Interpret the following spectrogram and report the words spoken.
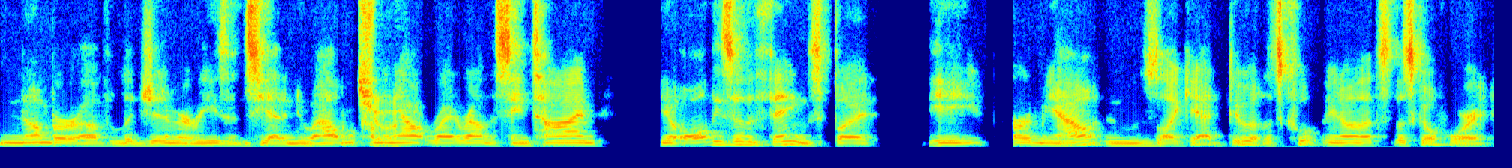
number of legitimate reasons he had a new album coming Sure. out right around the same time you know all these other things but he heard me out and was like yeah do it let's cool you know let's let's go for it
